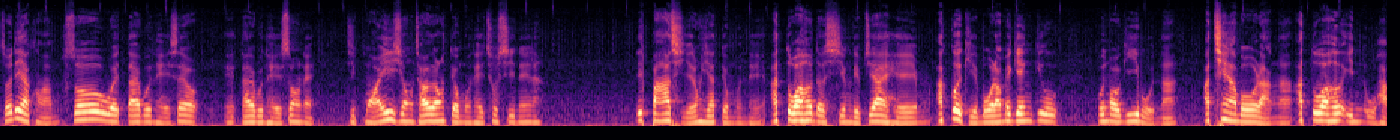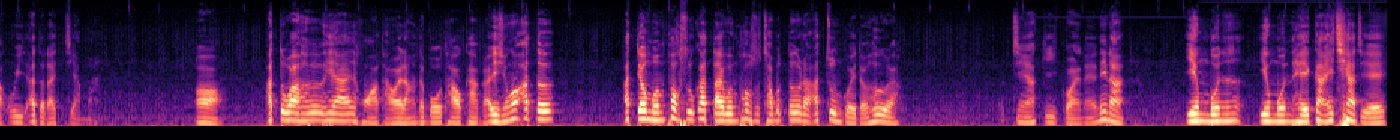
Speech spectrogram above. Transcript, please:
所以你也看，所有诶台文系所，台文系所呢，一半以上差不多拢中文系出身诶啦。你八市拢是遐中文系，啊拄啊好着成立遮个系，啊过去无人要研究本土语文啊，啊请无人啊，啊拄啊好因有学位，啊着来占啊。哦，啊拄啊好遐换头诶人都无头壳啊，伊想讲啊倒，啊中文博士甲台文博士差不多啦，啊准过就好啦。真奇怪呢！你若英文英文系敢去请一个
